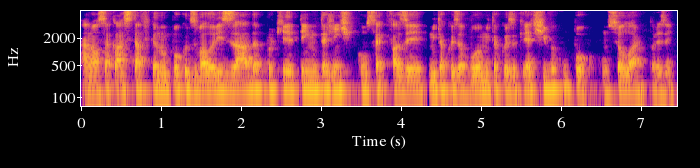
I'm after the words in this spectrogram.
a nossa classe tá ficando um pouco desvalorizada, porque tem muita gente que consegue fazer muita coisa boa, muita coisa criativa com pouco, com o celular, por exemplo.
